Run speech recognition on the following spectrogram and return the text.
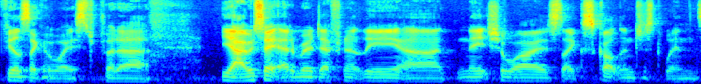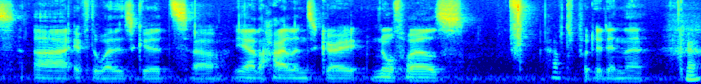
feels like a waste, but. uh yeah, I would say Edinburgh definitely. Uh, nature wise, like Scotland just wins uh, if the weather's good. So yeah, the Highlands are great. North Wales, have to put it in there. Okay.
